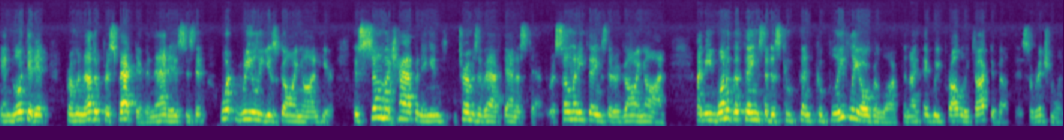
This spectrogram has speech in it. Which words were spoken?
and look at it from another perspective. And that is, is that what really is going on here? There's so much happening in terms of Afghanistan. There are so many things that are going on. I mean, one of the things that has com- been completely overlooked, and I think we probably talked about this originally,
